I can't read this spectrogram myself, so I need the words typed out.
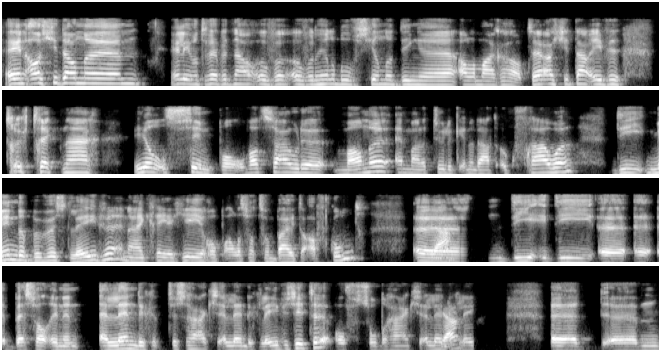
En als je dan, ehm Helene, want we hebben het nou over, over een heleboel verschillende dingen allemaal gehad. Hè? Als je het nou even terugtrekt naar heel simpel. Wat zouden mannen, en maar natuurlijk inderdaad ook vrouwen, die minder bewust leven en eigenlijk reageren op alles wat van buitenaf komt, eh, die, die eh, eh, best wel in een ellendig, tussen haakjes ellendig leven zitten, of zonder haakjes ellendig Ja. leven. Eh, ehm,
